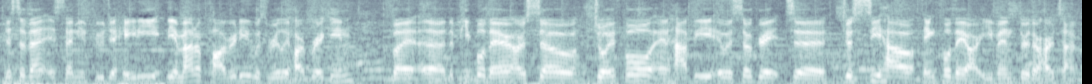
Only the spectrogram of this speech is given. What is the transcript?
This event is sending food to Haiti. The amount of poverty was really heartbreaking, but uh, the people there are so joyful and happy. It was so great to just see how thankful they are even through their hard time.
